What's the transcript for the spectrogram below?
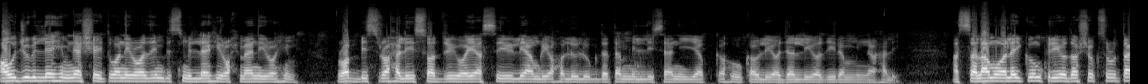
আউজুবিল্লাহ হিমনা শৈতানি রাজিম বিসমিল্লাহি রহমানি রহিম। রব্বিস রহালি সদরি ওয়াসিরলি আমরি হলুল উগদাতাম মিন লিসানি ইয়াফকাহু কাউলি ওয়াজাল্লি ওয়াজিরাম মিন নাহালি। আসসালামু আলাইকুম, প্রিয় দর্শক শ্রোতা,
